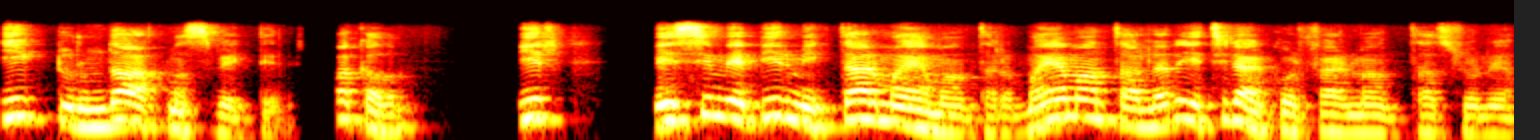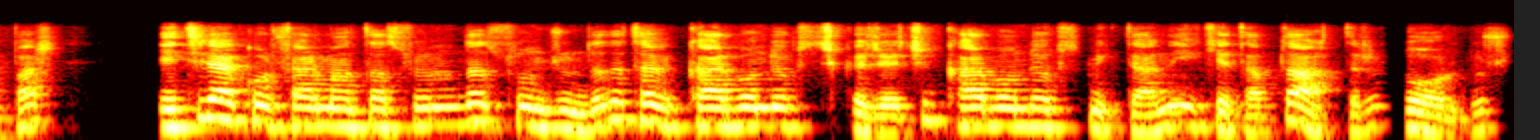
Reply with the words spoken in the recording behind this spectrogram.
ilk durumda artması beklenir. Bakalım. Bir besin ve bir miktar maya mantarı. Maya mantarları etil alkol fermentasyonu yapar. Etil alkol fermentasyonunda sonucunda da tabii karbondioksit çıkacağı için karbondioksit miktarını ilk etapta arttırır. Doğrudur.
